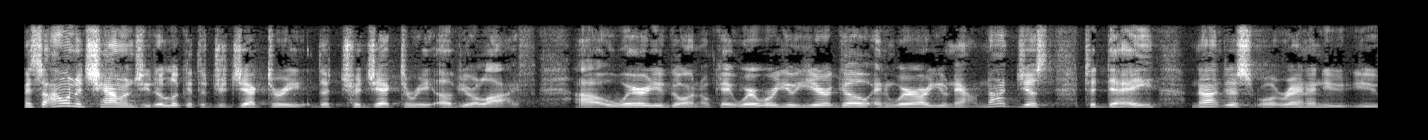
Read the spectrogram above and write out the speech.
And so I want to challenge you to look at the trajectory, the trajectory of your life. Uh, where are you going? Okay, where were you a year ago and where are you now? Not just today, not just, well, Brandon, you, you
